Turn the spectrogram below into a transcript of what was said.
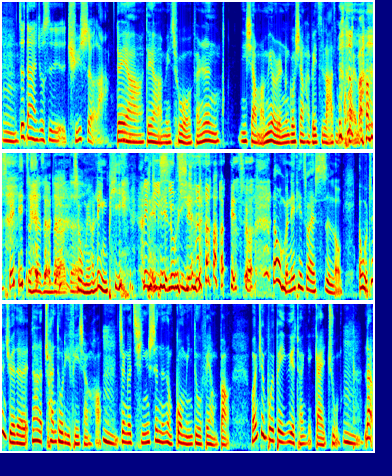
嗯，这当然就是取舍啦。对呀、啊，对呀、啊，没错。反正你想嘛，没有人能够像海飞兹拉这么快嘛，所以真的真的，对，所以我们要另辟 另辟路线。没错。那我们那天坐在四楼，哎，我真的觉得它的穿透力非常好，嗯，整个琴声的那种共鸣度非常棒，完全不会被乐团给盖住。嗯，那。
